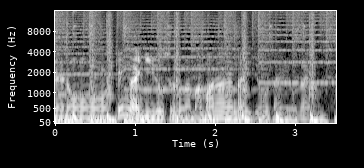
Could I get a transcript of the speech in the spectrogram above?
えー、の県外に移動するのがままならない状態でございます。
